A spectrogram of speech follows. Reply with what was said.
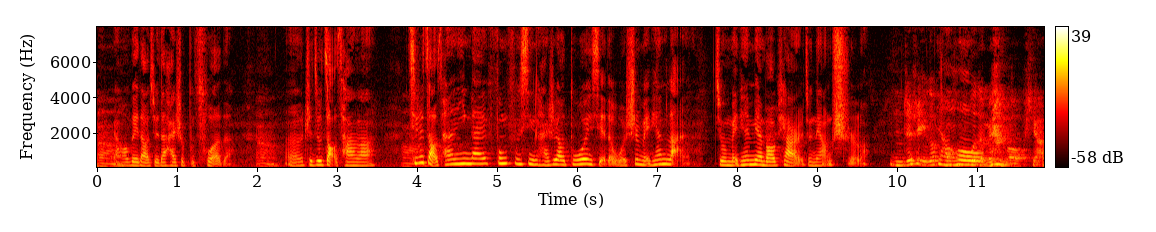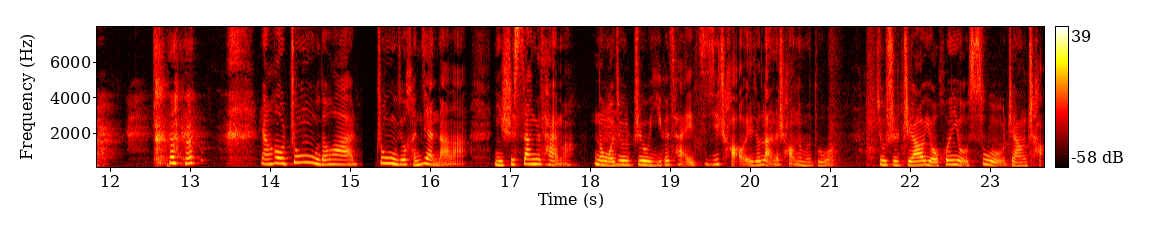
嗯，然后味道觉得还是不错的。嗯，呃，这就早餐了。其实早餐应该丰富性还是要多一些的，我是每天懒，就每天面包片儿就那样吃了。你这是一个然丰富的面包片儿。然后中午的话，中午就很简单了，你是三个菜嘛，那我就只有一个菜，自己炒也就懒得炒那么多，就是只要有荤有素这样炒。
